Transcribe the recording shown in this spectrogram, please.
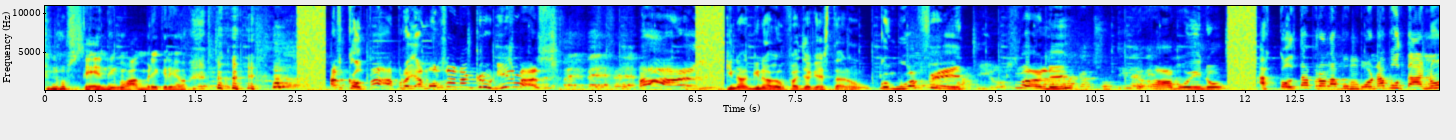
no ho sé, tengo hambre, creo. Escolta, però hi ha molts anacronismes! Espera, espera, espera. Ai! Quina, quina veu faig aquesta, no? Com ho ha fet? Vale. Ah, bueno. Escolta, però la bombona botano...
